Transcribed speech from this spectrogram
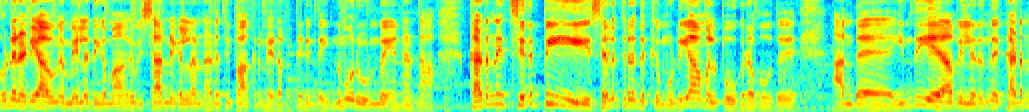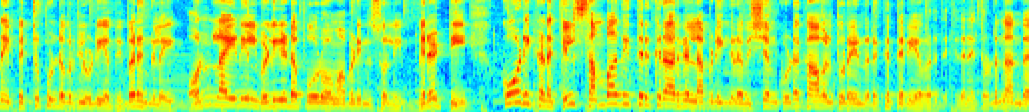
உடனடியாக அவங்க மேலதிகமாக விசாரணைகள்லாம் நடத்தி பார்க்குற நேரம் தெரிந்த இன்னும் ஒரு உண்மை என்னன்னா கடனை திருப்பி செலுத்துறதுக்கு முடியாமல் போகிற போது அந்த இந்தியாவிலிருந்து கடனை பெற்றுக்கொண்டவர்களுடைய விவரங்களை ஆன்லைனில் வெளியிட போகிறோம் அப்படின்னு சொல்லி மிரட்டி கோடிக்கணக்கில் சம்பாதித்திருக்கிறார்கள் அப்படிங்கிற விஷயம் கூட காவல்துறையினருக்கு தெரிய வருது. இதனைத் தொடர்ந்து அந்த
